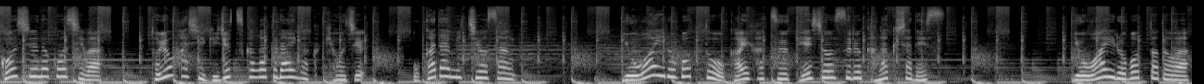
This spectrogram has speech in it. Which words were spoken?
今週の講師は豊橋技術科学大学教授岡田道夫さん。弱いロボットを開発提唱する科学者です。弱いロボットとは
